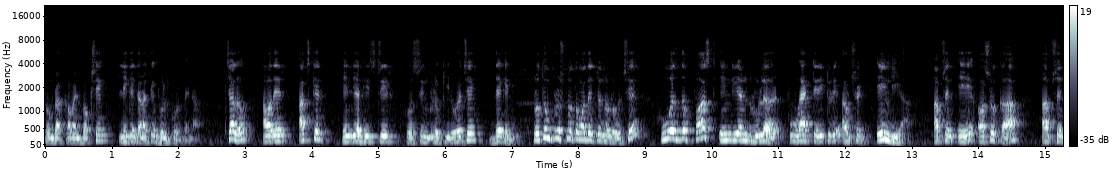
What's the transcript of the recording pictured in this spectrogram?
তোমরা কমেন্ট বক্সে লিখে জানাতে ভুল করবে না। চলো আমাদের আজকের ইন্ডিয়ান হিস্ট্রির কোশ্চেনগুলো কি রয়েছে দেখে নিই। প্রথম প্রশ্ন তোমাদের জন্য রয়েছে who was the first Indian ruler who had territory outside India option A Ashoka option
